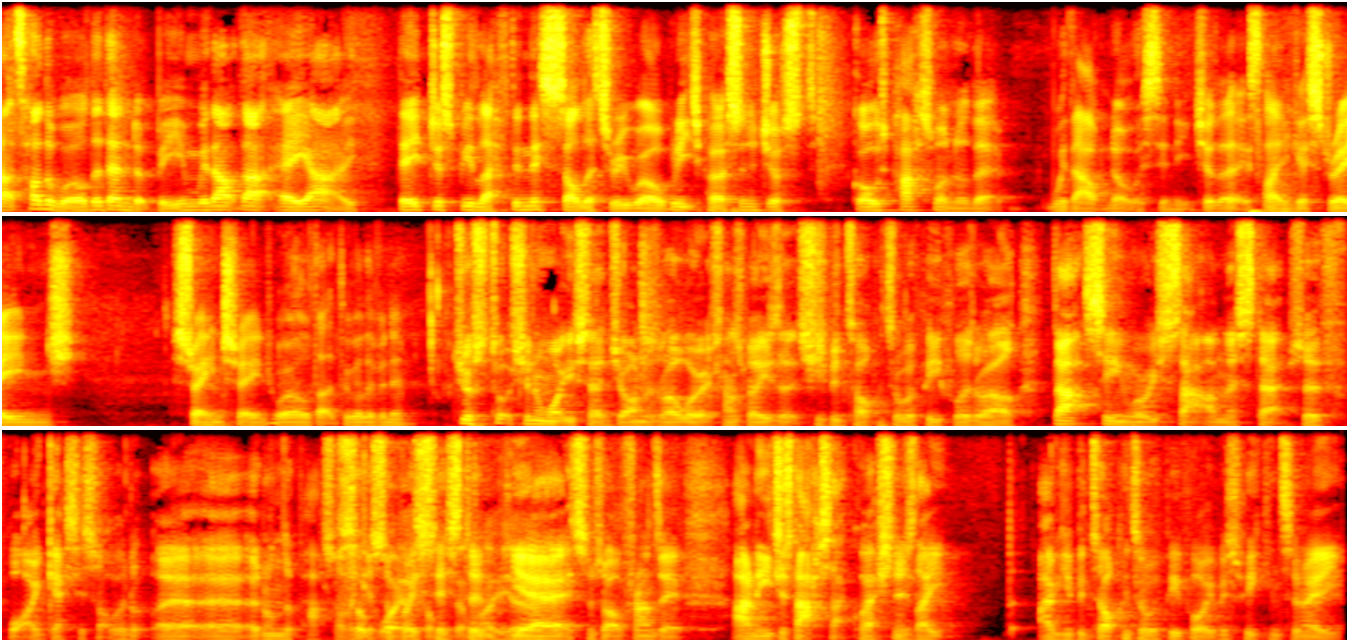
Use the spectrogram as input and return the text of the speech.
That's how the world would end up being. Without that AI, they'd just be left in this solitary world where each person just goes past one another without noticing each other. It's like a strange, strange, strange world that they were living in. Just touching on what you said, John, as well, where it translates that she's been talking to other people as well. That scene where he sat on the steps of what I guess is sort of an, uh, uh, an underpass or like Subway a subway system. like, yeah. yeah. it's some sort of transit. And he just asked that question: "Is like, have you been talking to other people? Or have you been speaking to me?"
